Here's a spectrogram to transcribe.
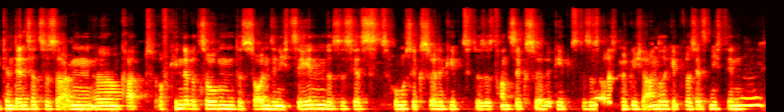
die Tendenz hat zu sagen, äh, gerade auf Kinder bezogen, das sollen sie nicht sehen, dass es jetzt Homosexuelle gibt, dass es Transsexuelle gibt, dass es alles mögliche andere gibt, was jetzt nicht den mhm.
